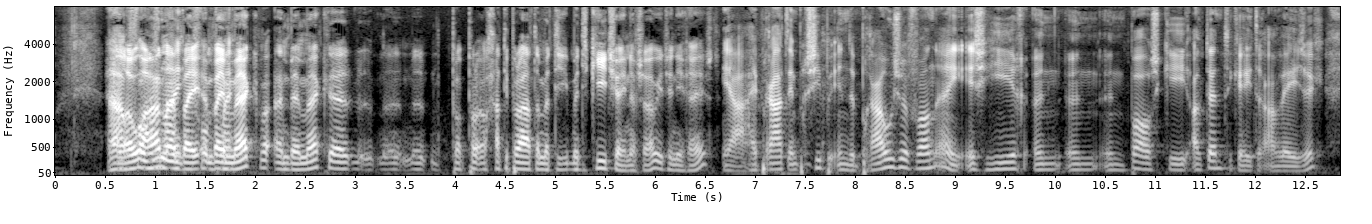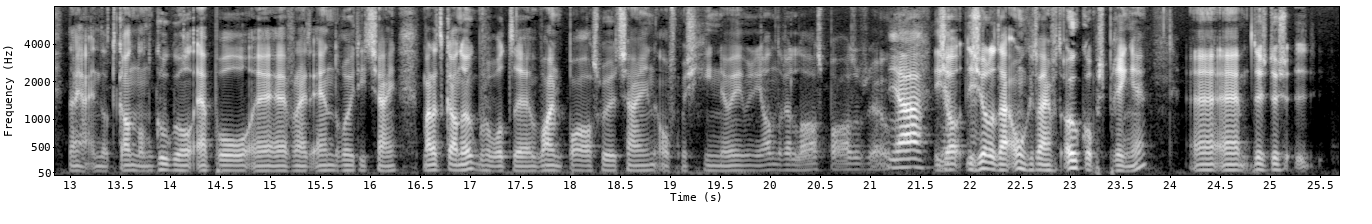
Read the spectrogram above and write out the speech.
Ja, Hallo volgens aan. mij- en bij, en bij mij- Mac, en bij Mac eh, gaat hij praten met die, met die keychain of zo, iets in die geest. Ja, hij praat in principe in de browser van, hey, is hier een, een, een passkey authenticator aanwezig? Nou ja, en dat kan dan Google, Apple, eh, vanuit Android iets zijn. Maar dat kan ook bijvoorbeeld eh One Password zijn, of misschien weet je, die andere LastPass of zo. Ja, Die, ja, zal, die zullen daar ongetwijfeld ook op springen. Dus dus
